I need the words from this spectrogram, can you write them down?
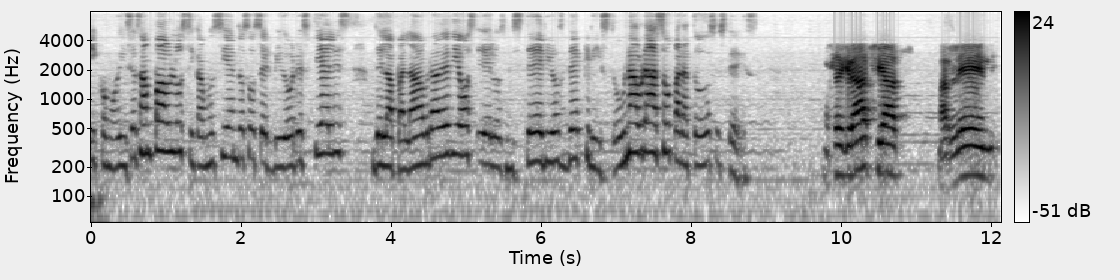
y como dice San Pablo, sigamos siendo esos servidores fieles de la palabra de Dios y de los misterios de Cristo. Un abrazo para todos ustedes. Muchas gracias, Marlene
